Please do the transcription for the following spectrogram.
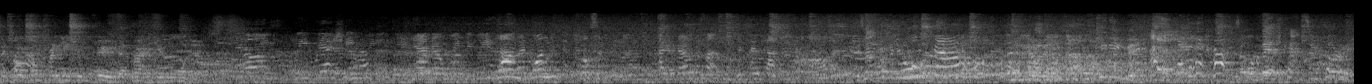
been told to bring you some food that might be ordered. Um, we, we actually haven't. Yeah, no, we, we have one, one possibly. I don't know if that's because that's Is that from yours? No. Are kidding me? Is that a veg katsu curry?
